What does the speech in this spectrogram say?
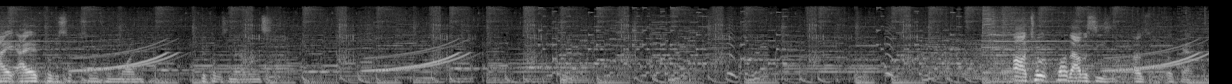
I, I had focused so much on one. You focus on the other ones. Oh, to well, that was easy. Was, okay.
